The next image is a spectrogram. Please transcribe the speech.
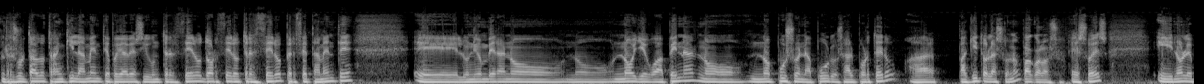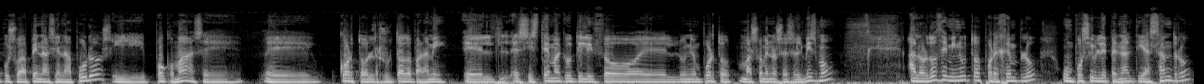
resultado tranquilamente podía haber sido un 3-0, 2-0, 3-0 perfectamente. Eh, el Unión Vera no, no, no, llegó apenas, no, no puso en apuros al portero, a Paquito Lasso, ¿no? Paco Lasso. Eso es. Y no le puso apenas en apuros y poco más. Eh, eh, corto el resultado para mí. El, el, sistema que utilizó el Unión Puerto más o menos es el mismo. A los 12 minutos, por ejemplo, un posible penalti a Sandro.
